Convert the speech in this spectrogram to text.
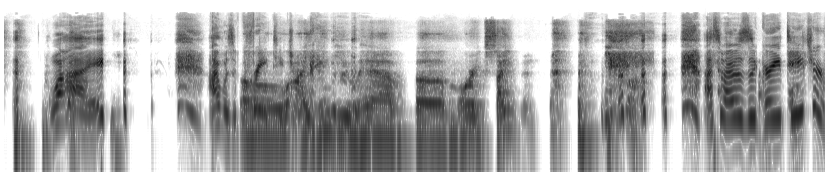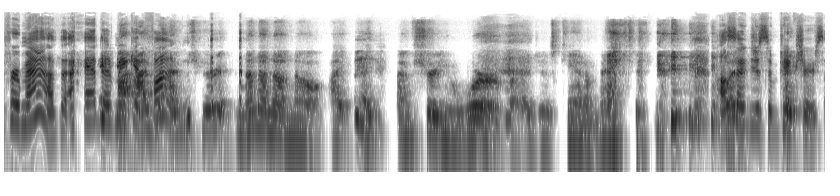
Why? I was a great oh, teacher. I think you have uh, more excitement. That's why I was a great teacher for math. I had to make it I'm, fun. I'm sure, no, no, no, no. I, I, am sure you were, but I just can't imagine. I'll but send you some pictures.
